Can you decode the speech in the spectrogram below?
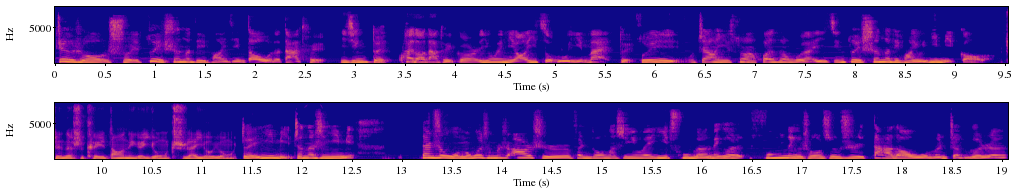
这个时候水最深的地方已经到我的大腿，已经对，快到大腿根儿，因为你要一走路一迈，对，所以我这样一算换算过来，已经最深的地方有一米高了，真的是可以当那个泳池来游泳。对，一米真的是一米。但是我们为什么是二十分钟呢？是因为一出门那个风那个时候就是大到我们整个人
